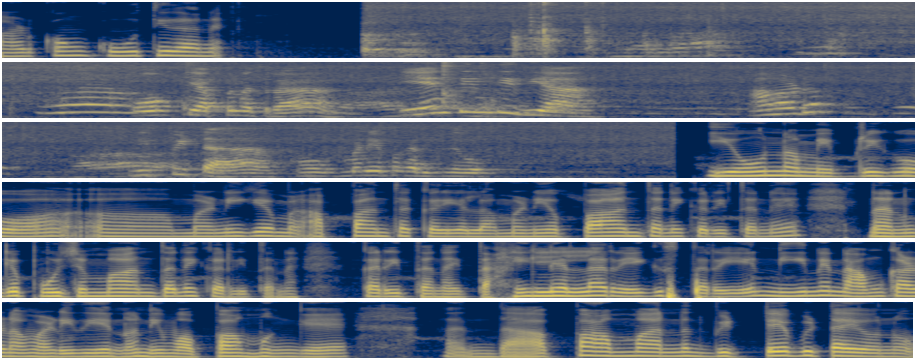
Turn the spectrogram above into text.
ಮಾಡ್ಕೊಂಡು ಕೂತಿದ್ದಾನೆ. ಹೋಗ್ತಿ ಅಪ್ಪನ ಹತ್ರ, ಏನು ತಿಂತಿದ್ಯಾ? ಆ ನಿಪ್ಪಿಟ್ಟ, ಹೋಗಿ ಮಣಿಯಪ್ಪ ಕರಿತಿದ್ದೆ, ಹೋಗಿ. ಇವನು ನಮ್ಮಿಬ್ಬರಿಗೂ ಮಣಿಗೆ ಅಪ್ಪ ಅಂತ ಕರೆಯಲ್ಲ, ಮಣಿಯಪ್ಪ ಅಂತಲೇ ಕರೀತಾನೆ, ನನಗೆ ಪೂಜಮ್ಮ ಅಂತಲೇ ಕರೀತಾನೆ ಕರೀತಾನೆ, ಆಯ್ತಾ? ಇಲ್ಲೆಲ್ಲ ರೇಗಿಸ್ತಾರೆ, ಏನು ನೀನೇ ನಾಮಕರಣ ಮಾಡಿದೆಯೇನೋ ನಿಮ್ಮ ಅಪ್ಪ ಅಮ್ಮಂಗೆ? ಅಂದ. ಅಪ್ಪ, ಅಮ್ಮ ಅನ್ನೋದು ಬಿಟ್ಟೇ ಬಿಟ್ಟ ಇವನು.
